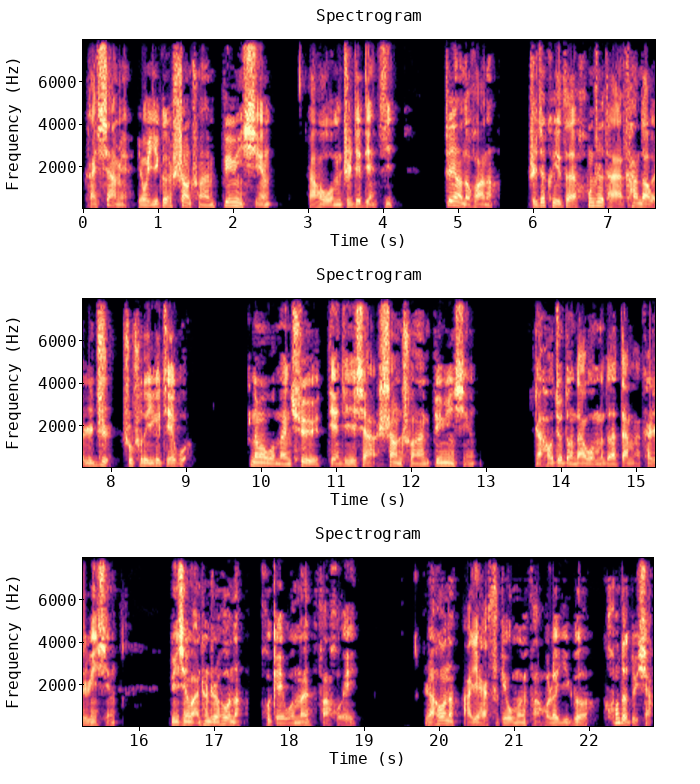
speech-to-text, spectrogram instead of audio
看下面有一个上传并运行，然后我们直接点击，这样的话呢。直接可以在控制台看到日志输出的一个结果。那么我们去点击一下上传并运行，然后就等待我们的代码开始运行。运行完成之后呢，会给我们返回。然后呢，RES 给我们返回了一个空的对象。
